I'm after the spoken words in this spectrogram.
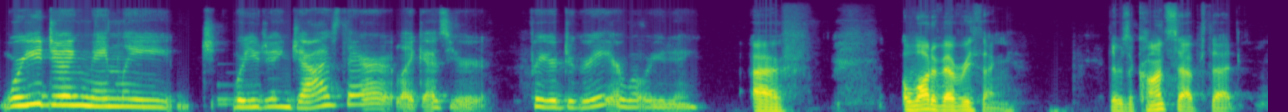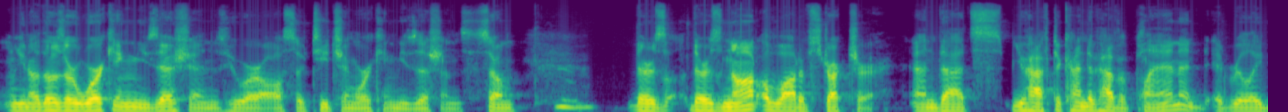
Were you doing mainly? Were you doing jazz there, like as your for your degree, or what were you doing? uh, a lot of everything. There's a concept that you know those are working musicians who are also teaching working musicians. So mm. there's there's not a lot of structure, and that's you have to kind of have a plan, and it really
